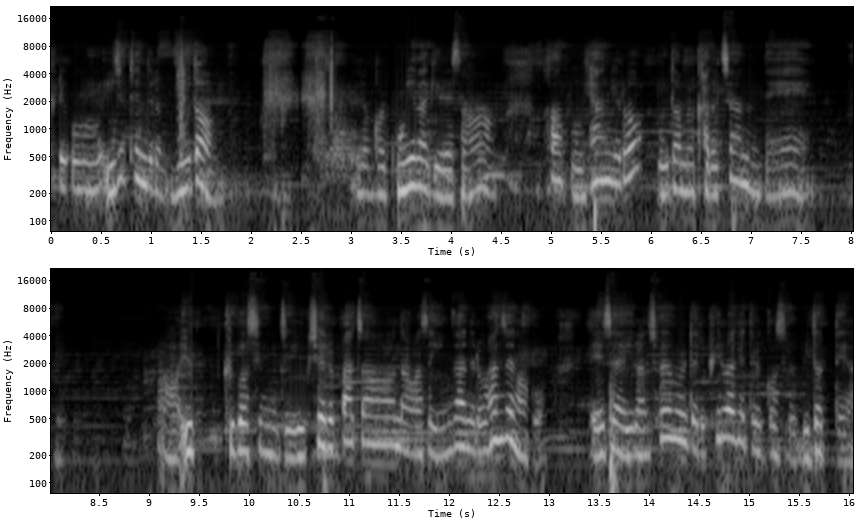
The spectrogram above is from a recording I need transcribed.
그리고 이집트인들은 무덤 이런 걸 봉인하기 위해서 허브, 향유로 무덤을 가득 채웠는데 어, 육- 그것은 이제 육체를 빠져나와서 인간으로 환생하고 내세에 이런 소유물들이 필요하게 될 것으로 믿었대요.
